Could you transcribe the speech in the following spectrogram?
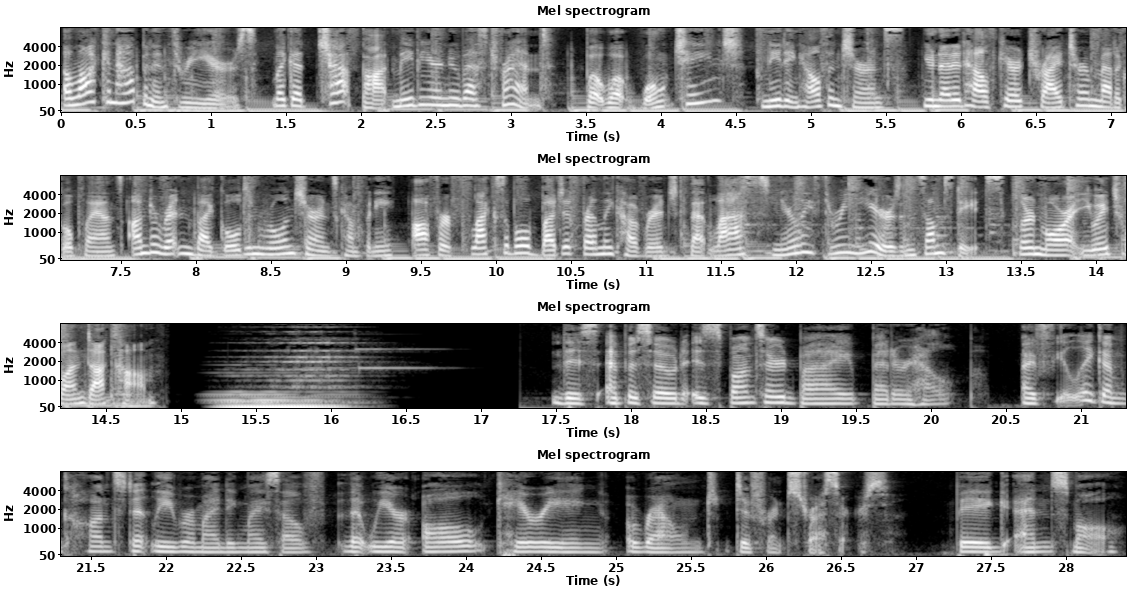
A lot can happen in three years, like a chatbot may be your new best friend. But what won't change? Needing health insurance. United Healthcare Tri Term Medical Plans, underwritten by Golden Rule Insurance Company, offer flexible, budget friendly coverage that lasts nearly three years in some states. Learn more at uh1.com. This episode is sponsored by BetterHelp. I feel like I'm constantly reminding myself that we are all carrying around different stressors, big and small.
